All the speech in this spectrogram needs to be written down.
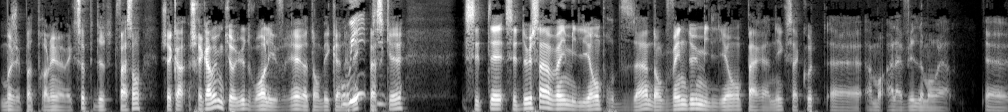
moi, j'ai pas de problème avec ça. Puis de toute façon, je serais quand, même curieux de voir les vraies retombées économiques Oui, parce puis- que c'était c'est 220 millions pour 10 ans, donc 22 millions par année que ça coûte euh, à, la ville de Montréal. Là,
